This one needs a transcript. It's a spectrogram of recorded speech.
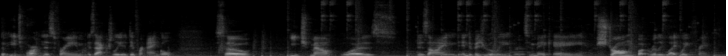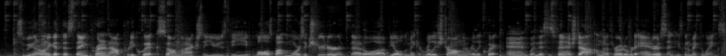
So each part in this frame is actually a different angle. So each mount was designed individually to make a strong but really lightweight frame. So we're gonna wanna get this thing printed out pretty quick, so I'm gonna actually use the Lulzbot Moors extruder that'll uh, be able to make it really strong and really quick. And when this is finished out, I'm gonna throw it over to Andres and he's gonna make the wings.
